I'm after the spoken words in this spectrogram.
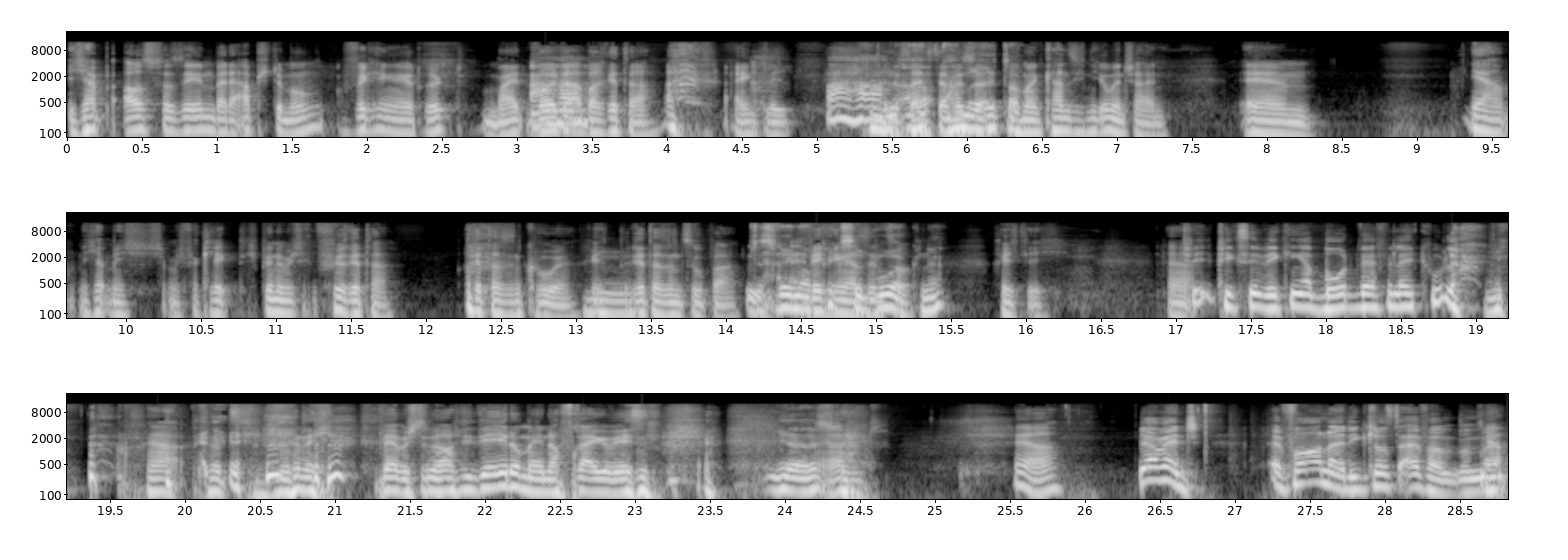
ich habe aus Versehen bei der Abstimmung auf Wikinger gedrückt, meint, wollte aber Ritter, eigentlich. Aha. Das heißt, da müsste, Ritter. aber man kann sich nicht umentscheiden. Ähm, ja, ich habe mich, ich hab mich verklickt. Ich bin nämlich für Ritter. Ritter sind cool. Rit- Ritter sind super. Deswegen auch Wikinger sind Pixelburg, ne? Richtig. P- Pixel-Wikinger-Boot wäre vielleicht cooler. Ja, wäre bestimmt auch die DE-Domain noch frei gewesen. Ja, das stimmt. Ja, Ja, Mensch. Äh, Vorne, die Closed Alpha. Man, Ja.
